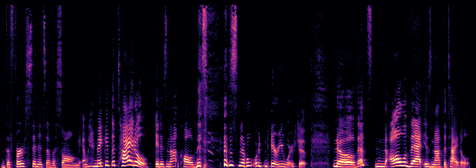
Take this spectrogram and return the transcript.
the first sentence of a song and we make it the title. It is not called This is No Ordinary Worship. No, that's all of that is not the title.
